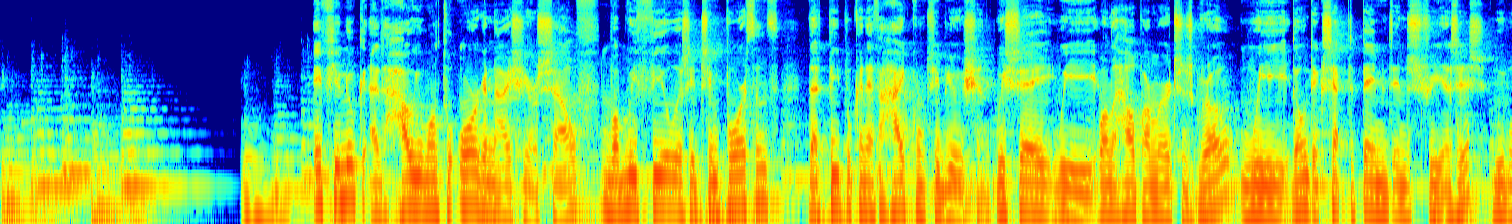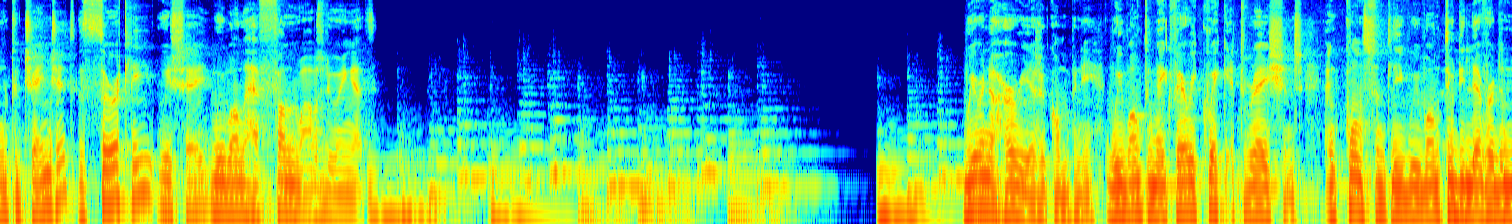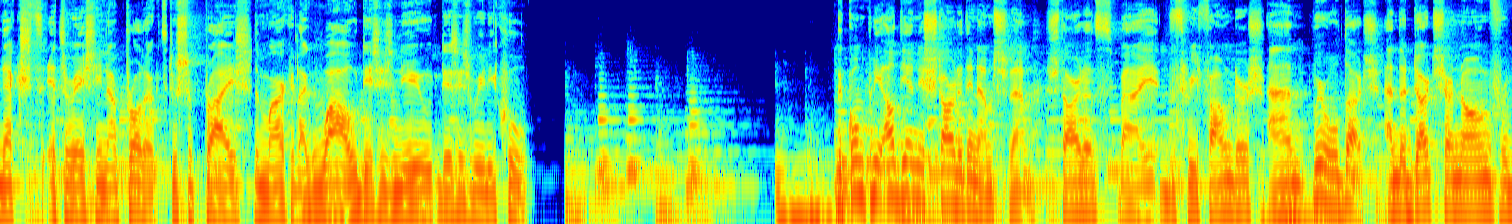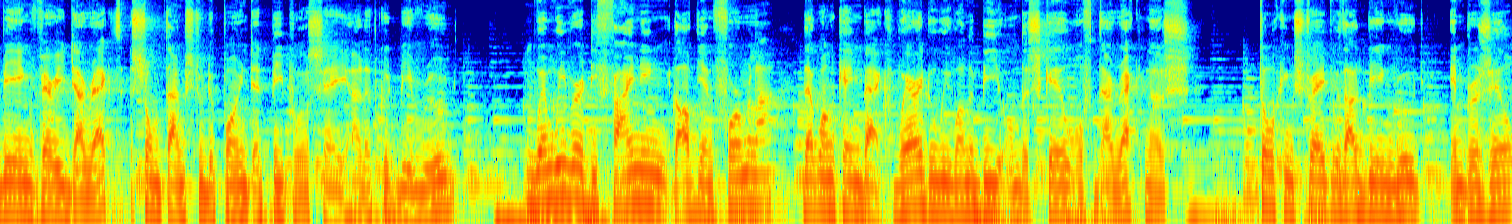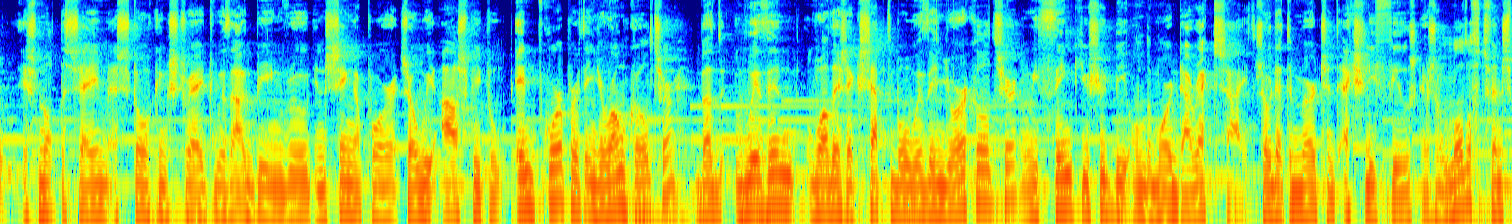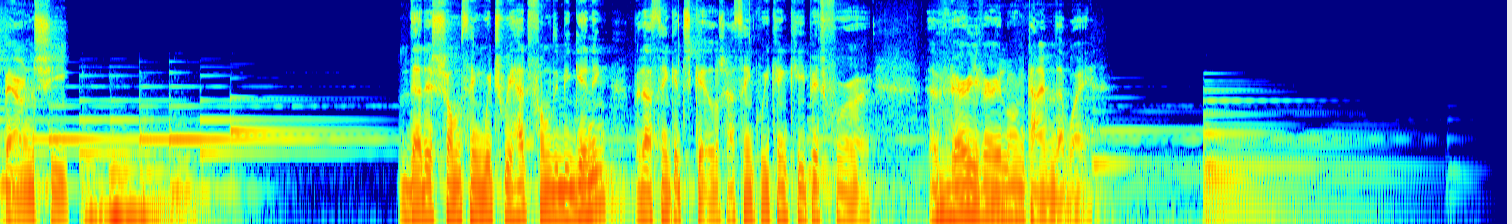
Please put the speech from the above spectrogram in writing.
If you look at how you want to organize yourself, what we feel is it's important that people can have a high contribution. We say we want to help our merchants grow. We don't accept the payment industry as is. We want to change it. But thirdly, we say we want to have fun whilst doing it. We're in a hurry as a company. We want to make very quick iterations and constantly we want to deliver the next iteration in our product to surprise the market like, wow, this is new, this is really cool. The company Adyen is started in Amsterdam, started by the three founders and we're all Dutch. And the Dutch are known for being very direct, sometimes to the point that people say, oh, that could be rude. When we were defining the Adyen formula, that one came back. Where do we want to be on the scale of directness? Talking straight without being rude in Brazil is not the same as talking straight without being rude in Singapore. So we ask people, incorporate in your own culture, but within what is acceptable within your culture, we think you should be on the more direct side so that the merchant actually feels there's a lot of transparency. That is something which we had from the beginning, but I think it scales. I think we can keep it for a very, very long time that way.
